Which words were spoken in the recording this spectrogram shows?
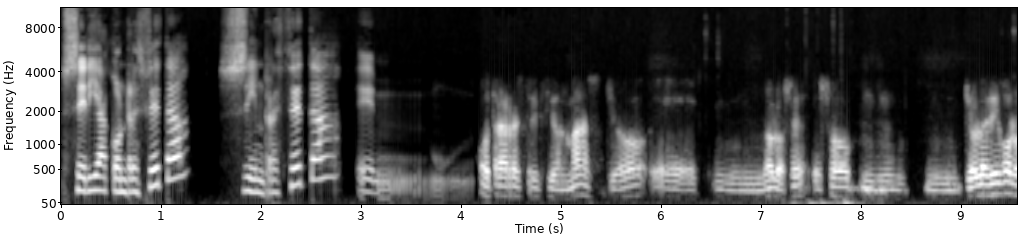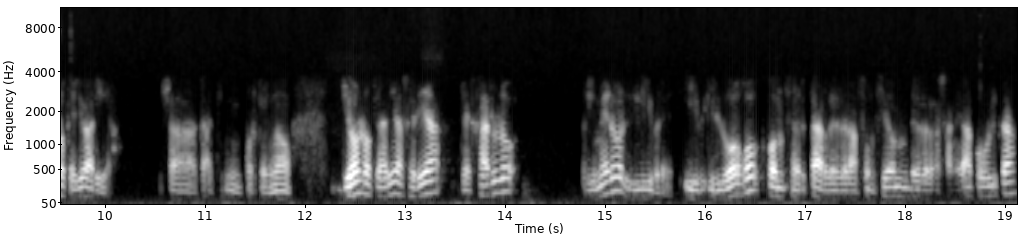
sería con receta, sin receta? Em, Otra restricción más, yo eh, no lo sé. Eso mm, mm, yo le digo lo que yo haría. O sea, porque no. Yo lo que haría sería dejarlo primero libre y, y luego concertar desde la función, desde la sanidad pública,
